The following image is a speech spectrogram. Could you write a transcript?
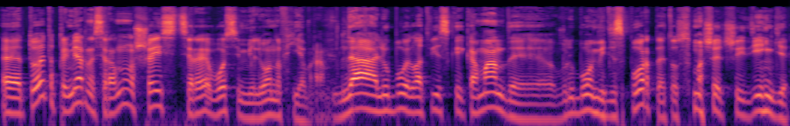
э, то это примерно все равно 6-8 миллионов евро. Для любой латвийской команды э, в любом виде спорта это сумасшедшие деньги,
